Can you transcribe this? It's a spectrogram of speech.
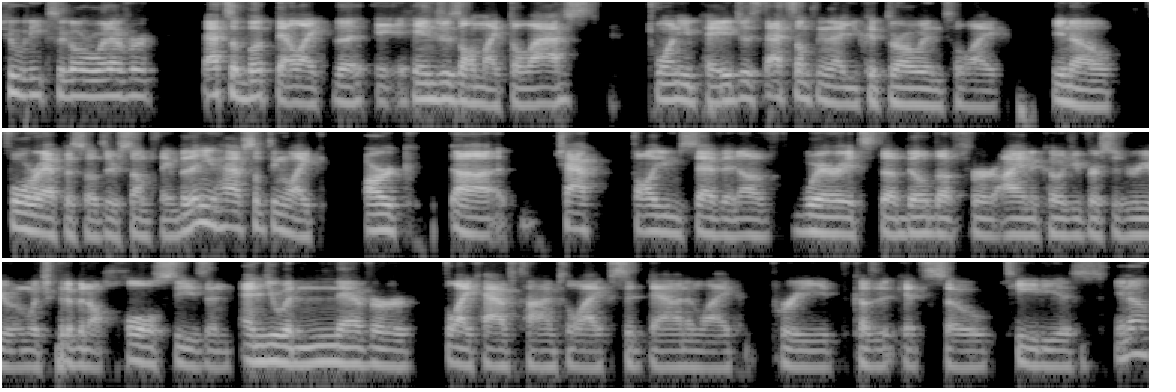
two weeks ago or whatever that's a book that like the it hinges on like the last 20 pages that's something that you could throw into like you know four episodes or something but then you have something like arc uh chap volume seven of where it's the build up for Ayanokoji versus Ryuen, which could have been a whole season, and you would never like have time to like sit down and like breathe because it gets so tedious, you know?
